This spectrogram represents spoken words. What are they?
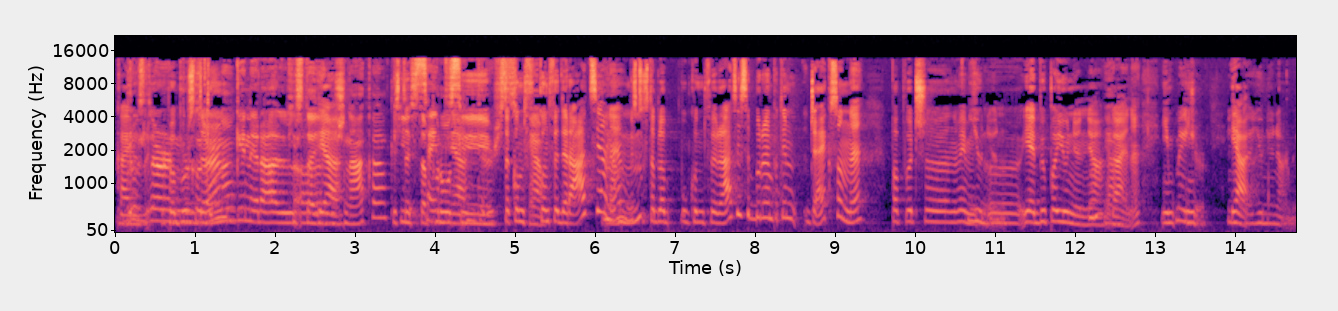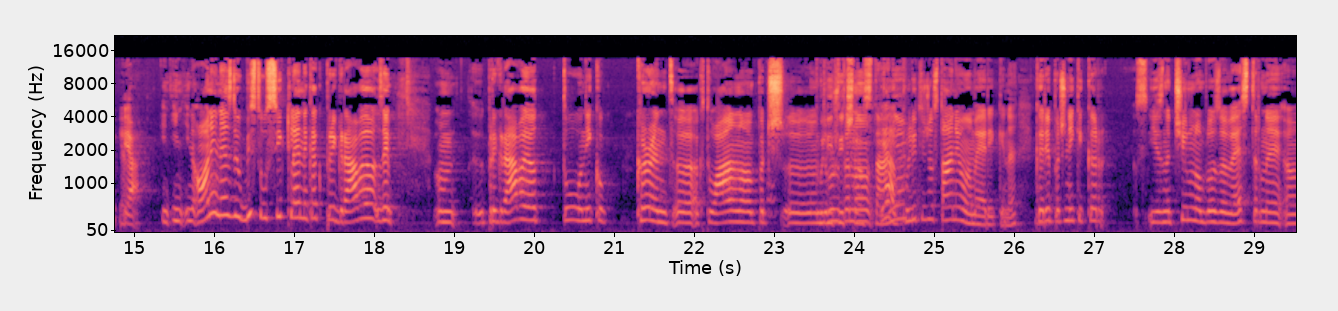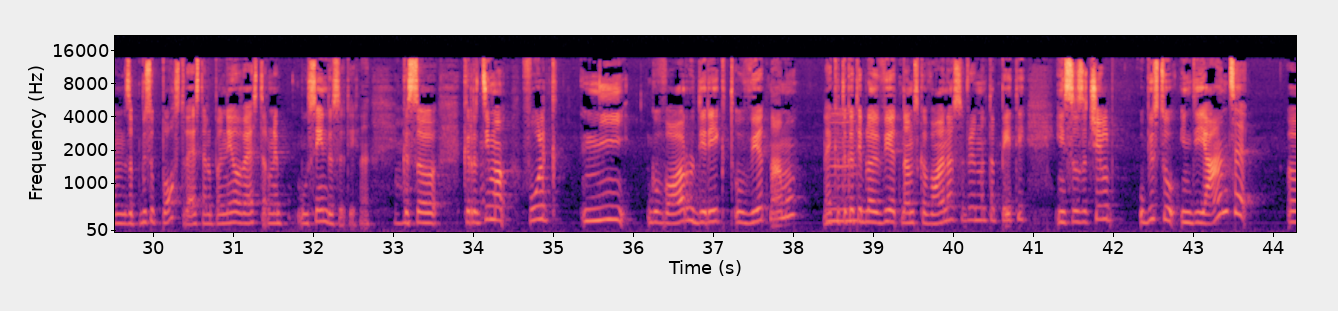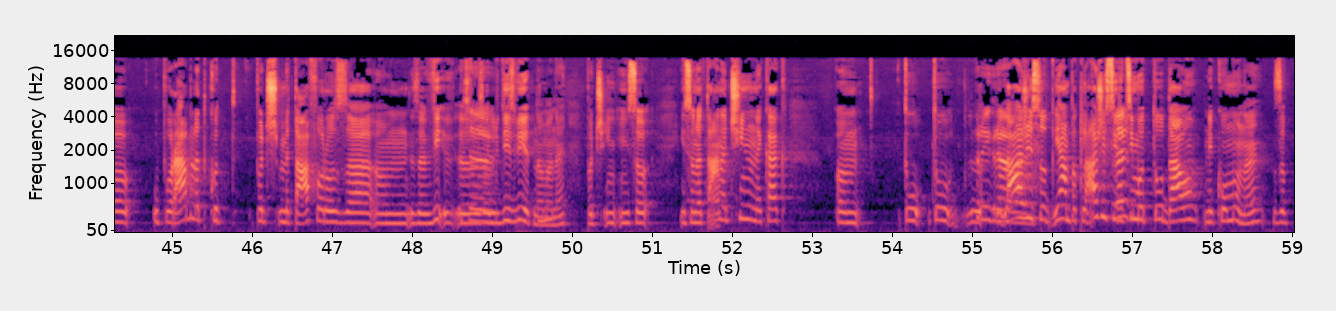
kaj je Bruce Dern, pa Bruce Dern, general. Ki sta uh, ja. južnaka, Ki ki sta- sta Saint proti. Sta konf Ja. konfederacija, ne, v bistvu sta bila v konfederaciji, se borijo in potem Jackson, ne, pa pač, uh, ne vem, Union. Uh, je bil pa Union, ja, Ja. ja. ne. In, Major. in, ja, Union Army. Ja. Ja. In, in, in oni ne zdaj v bistvu vsi kle nekako pregravajo, zdaj, um, pregravajo to neko current, uh, aktualno pač, uh, Politično družbeno, stanje. Ja, politično stanje v Ameriki, ne? kar je pač nekaj, kar je značilno bilo za vesterne, um, za v bistvu post-vesterne, pa neo-vesterne v 70-ih. ne. Ker so, ker recimo folk ni govoril direkt o Vietnamu, ne, ker Mhm. takrat je bila vietnamska vojna, so bili na tapeti in so začeli v bistvu indijance uh, uporabljati kot pač metaforo za, um, za, vi, za, Za- ljudi iz Vietnama. Mhm. ne. Pač in, in, so, in so na ta način nekako. Um, To, to lažje so, ja, ampak lažje si Laj- recimo to dal nekomu, ne, za, uh,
